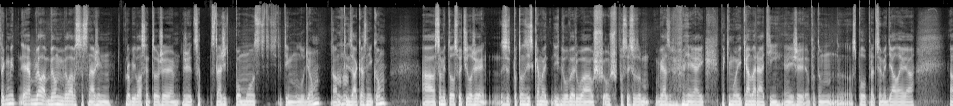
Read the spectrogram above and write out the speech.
tak my, ja veľa, veľmi veľa sa snažím robiť vlastne to, že, že sa snažiť pomôcť tým ľuďom, uh-huh. tým zákazníkom a sa mi to osvedčilo, že potom získame ich dôveru a už, už v podstate sú to viac menej aj takí moji kamaráti, že potom no, spolupracujeme ďalej a, a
